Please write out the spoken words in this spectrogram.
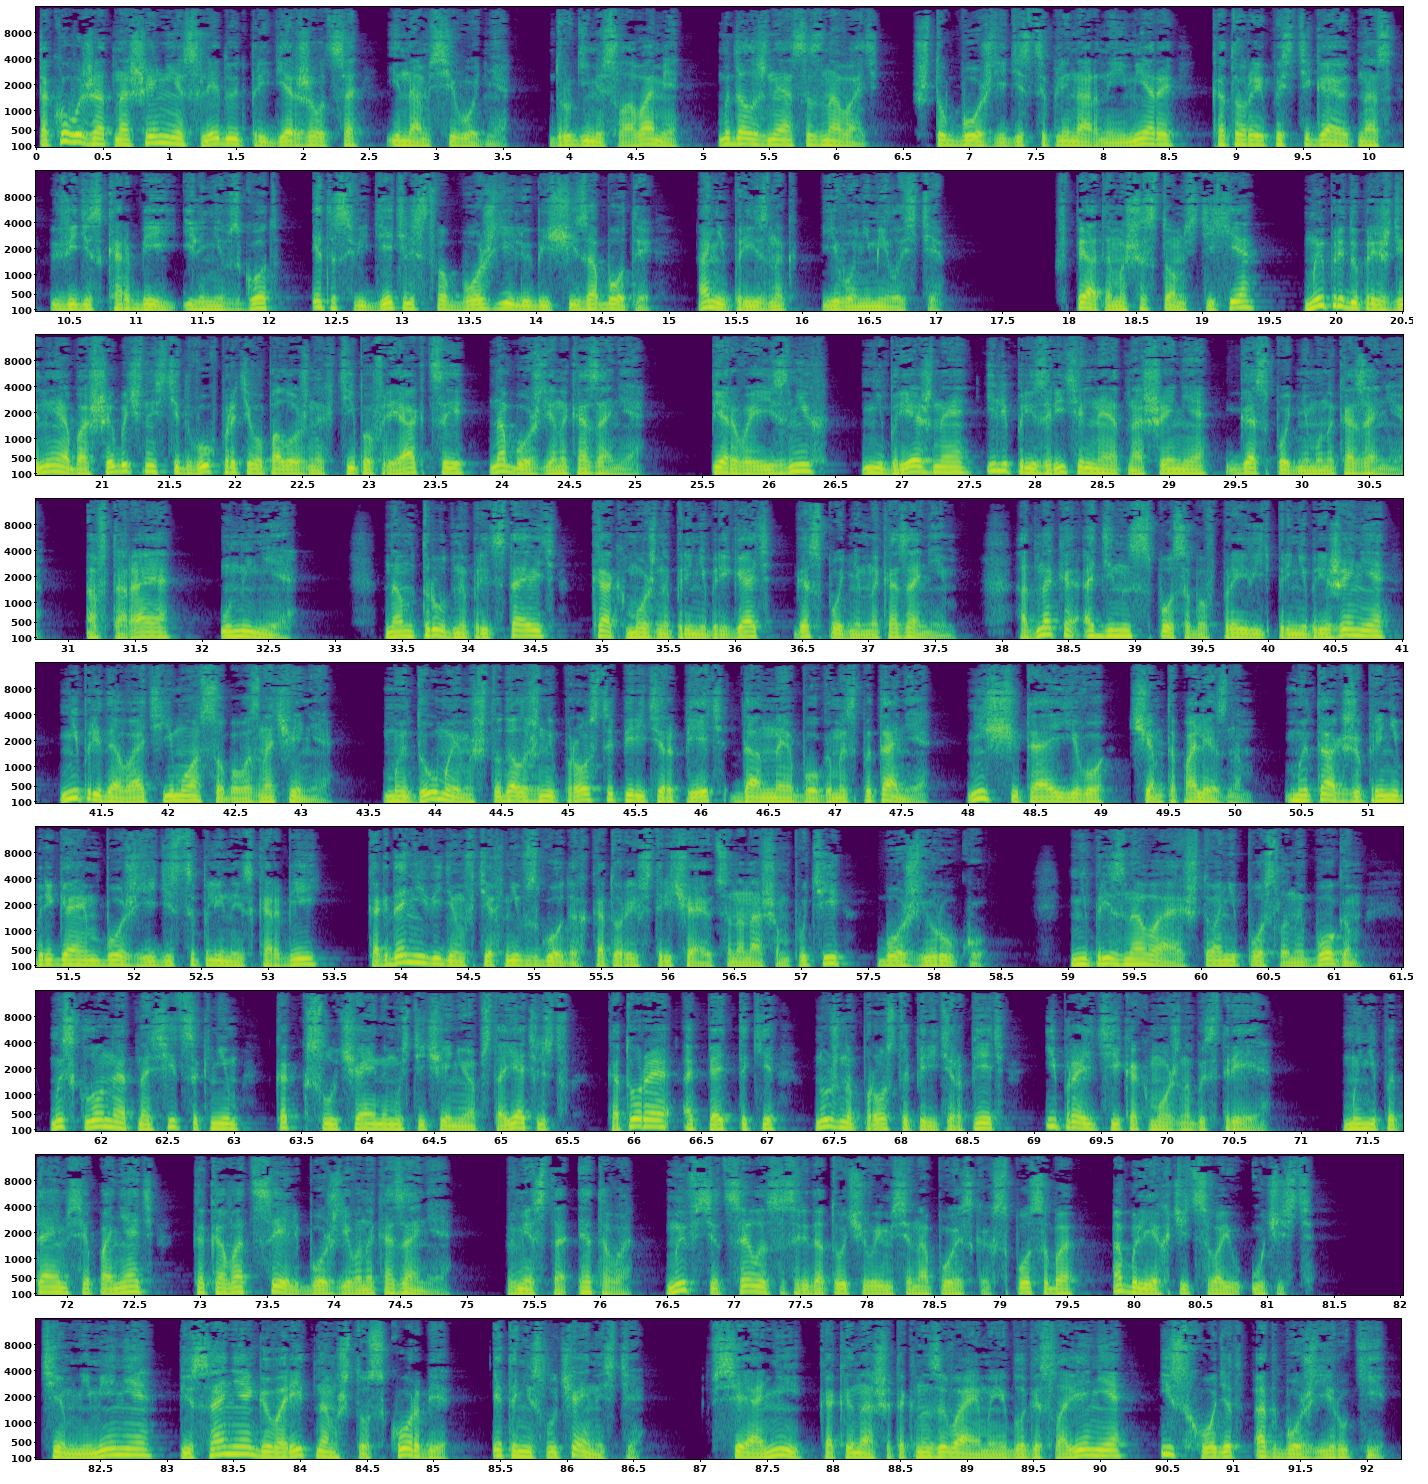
Такого же отношения следует придерживаться и нам сегодня. Другими словами, мы должны осознавать, что Божьи дисциплинарные меры, которые постигают нас в виде скорбей или невзгод, это свидетельство Божьей любящей заботы, а не признак его немилости. В пятом и шестом стихе мы предупреждены об ошибочности двух противоположных типов реакции на Божье наказание. Первое из них – небрежное или презрительное отношение к Господнему наказанию, а вторая – уныние. Нам трудно представить, как можно пренебрегать Господним наказанием. Однако один из способов проявить пренебрежение – не придавать ему особого значения. Мы думаем, что должны просто перетерпеть данное Богом испытание, не считая его чем-то полезным. Мы также пренебрегаем Божьей дисциплиной скорбей, когда не видим в тех невзгодах, которые встречаются на нашем пути, Божью руку. Не признавая, что они посланы Богом, мы склонны относиться к ним как к случайному стечению обстоятельств, которое, опять-таки, нужно просто перетерпеть и пройти как можно быстрее. Мы не пытаемся понять, какова цель Божьего наказания. Вместо этого мы всецело сосредоточиваемся на поисках способа облегчить свою участь. Тем не менее, Писание говорит нам, что скорби – это не случайности. Все они, как и наши так называемые благословения, исходят от Божьей руки.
